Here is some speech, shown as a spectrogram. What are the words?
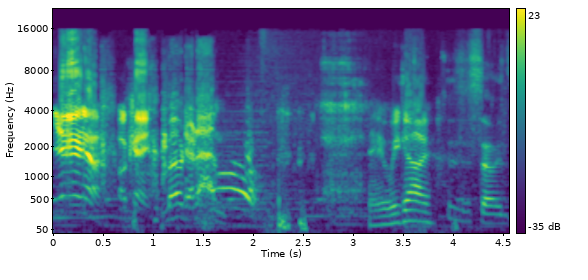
Yeah. Okay. Murder them! Here we go. This is so insane.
